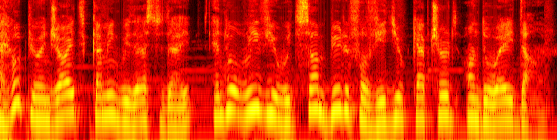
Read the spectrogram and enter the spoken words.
I hope you enjoyed coming with us today and we'll leave you with some beautiful video captured on the way down.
